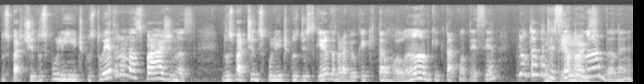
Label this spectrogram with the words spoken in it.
dos partidos políticos. Tu entra nas páginas dos partidos políticos de esquerda para ver o que está rolando, o que está acontecendo, não está acontecendo nada, né?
